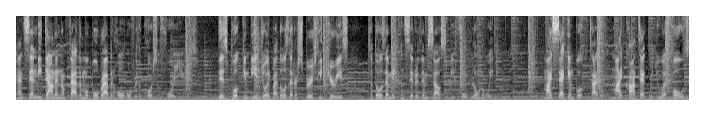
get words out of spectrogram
and send me down an unfathomable rabbit hole over the course of four years. This book can be enjoyed by those that are spiritually curious to those that may consider themselves to be full blown awakened. My second book, titled My Contact with UFOs,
